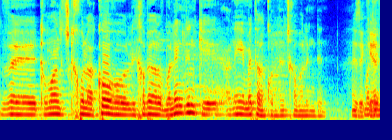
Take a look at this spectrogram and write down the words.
וכמובן אל תשכחו לעקוב או להתחבר אליו בלינקדאין, כי אני מת על ה content שלך בלינקדאין. איזה. כיף.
